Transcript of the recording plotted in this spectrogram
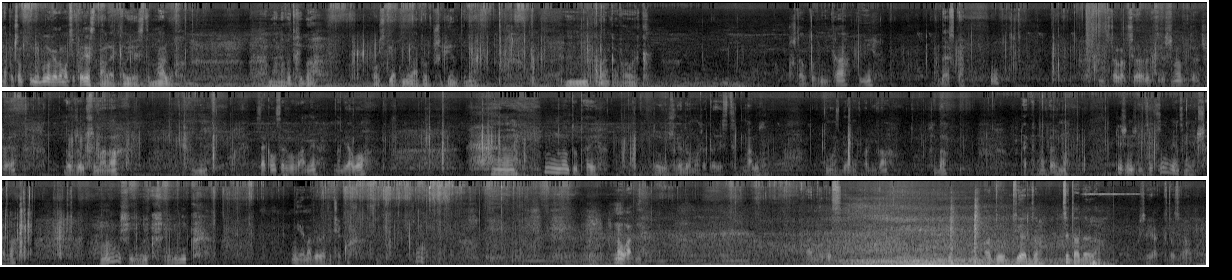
Na początku nie było wiadomo co to jest, ale to jest maluch. Ma nawet chyba polski akumulator przypięty na, mm, na kawałek kształtownika i deskę. Instalacja elektryczna widać, że dobrze utrzymana. Zakonserwowany na biało. E, No tutaj to już wiadomo, że to jest maluch. Tu ma zbiornik paliwa. Chyba. Tak, na pewno. 10 litrów, w sumie więcej nie trzeba. No, silnik, silnik. Nie ma wiele wycieków. No ładny. Ładny wóz. A tu twierdza Cytadela. Czy jak kto zwał.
